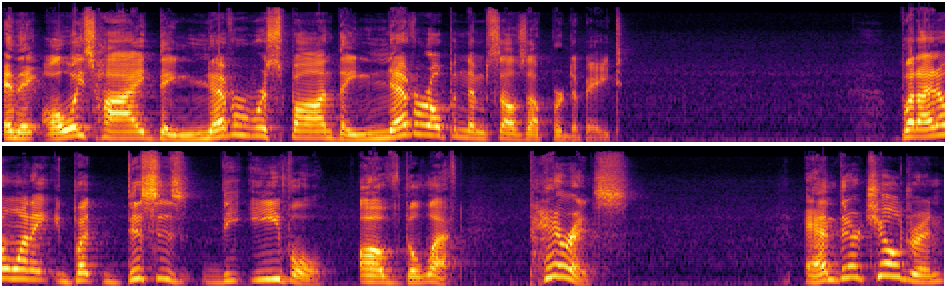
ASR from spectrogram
And they always hide, they never respond, they never open themselves up for debate. But I don't want to, but this is the evil of the left. Parents and their children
